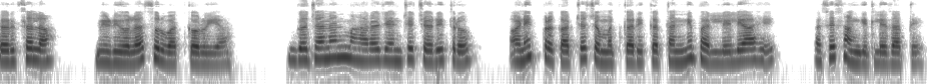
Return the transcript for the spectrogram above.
तर चला व्हिडिओला सुरुवात करूया. गजानन महाराज यांचे चरित्र अनेक प्रकारच्या चमत्कारिक कथांनी भरलेले आहे असे सांगितले जाते.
